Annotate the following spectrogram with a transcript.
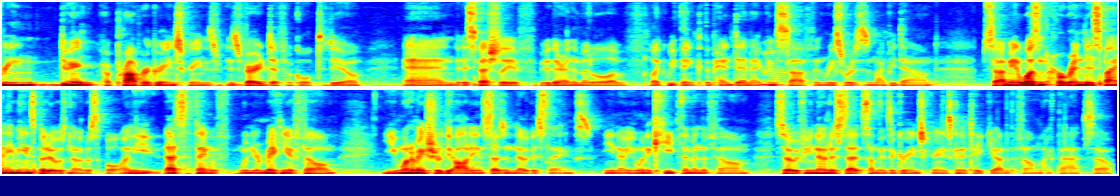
green doing a proper green screen is, is very difficult to do, and especially if they're in the middle of like we think the pandemic and mm-hmm. stuff, and resources might be down. So I mean, it wasn't horrendous by any means, but it was noticeable. And you, that's the thing with when you're making a film, you want to make sure the audience doesn't notice things. You know, you want to keep them in the film. So if you notice that something's a green screen, it's going to take you out of the film like that. So,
